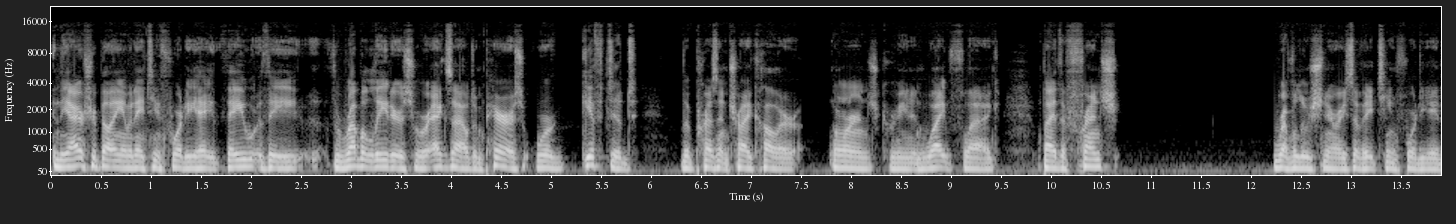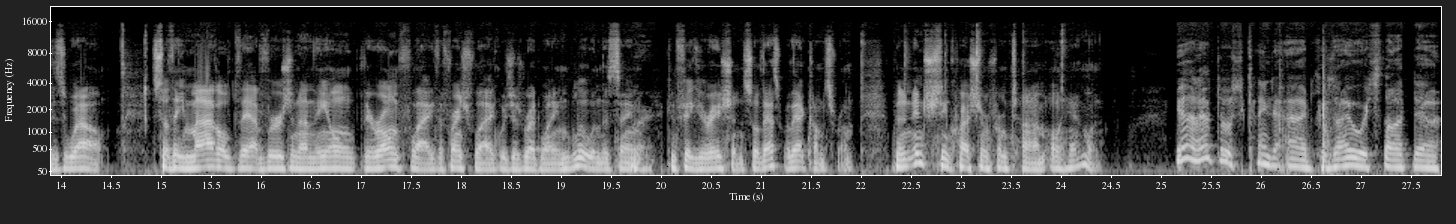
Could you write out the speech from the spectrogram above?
in the Irish Rebellion of 1848. They were the, the rebel leaders who were exiled in Paris were gifted the present tricolor orange, green, and white flag by the French revolutionaries of 1848 as well. So they modeled that version on the own, their own flag, the French flag, which is red, white, and blue in the same configuration. So that's where that comes from. But an interesting question from Tom O'Hanlon. yeah, that was kind of odd because I always thought the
